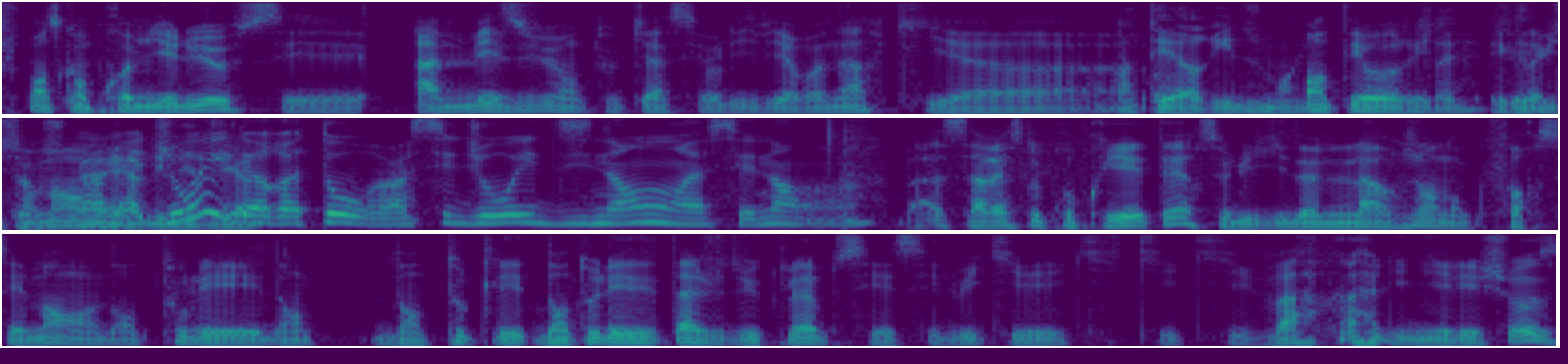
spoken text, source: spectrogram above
Je pense qu'en premier lieu, c'est à mes yeux en tout cas, c'est Olivier Renard qui, euh, En théorie, du moins. en théorie, exactement. Supérieur mais Joey est de retour. hein. Si Joey dit non, euh, c'est non. hein. Bah, ça reste le propriétaire, celui qui donne l'argent. Donc forcément, dans tous les, dans, dans toutes les, dans tous les étages du club, c'est c'est lui qui, qui, qui, qui va aligner les choses.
